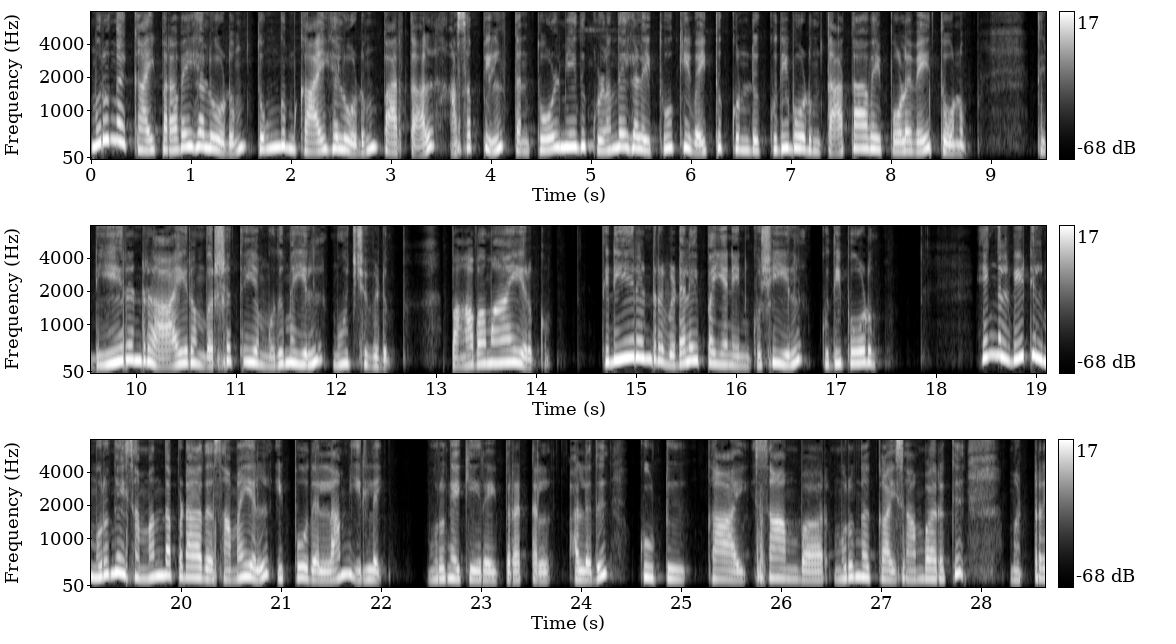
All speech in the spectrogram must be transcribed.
முருங்கைக்காய் பறவைகளோடும் தொங்கும் காய்களோடும் பார்த்தால் அசப்பில் தன் தோள் மீது குழந்தைகளை தூக்கி வைத்துக்கொண்டு குதிபோடும் தாத்தாவைப் போலவே தோணும். திடீரென்று ஆயிரம் வருஷத்தைய முதுமையில் மூச்சு விடும் பாவமாயிருக்கும். திடீரென்று விடலை பையனின் குஷியில் குதி போடும் எங்கள் வீட்டில் முருங்கை சம்பந்தப்படாத சமையல் இப்போதெல்லாம் இல்லை. முருங்கைக்கீரை பிரட்டல் அல்லது கூட்டு காய் சாம்பார் முருங்கைக்காய் சாம்பாருக்கு மற்ற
